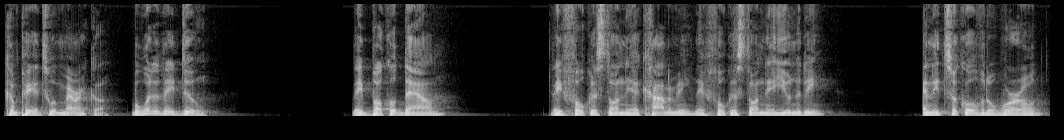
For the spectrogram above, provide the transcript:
compared to America. But what did they do? They buckled down. They focused on the economy. They focused on their unity. And they took over the world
